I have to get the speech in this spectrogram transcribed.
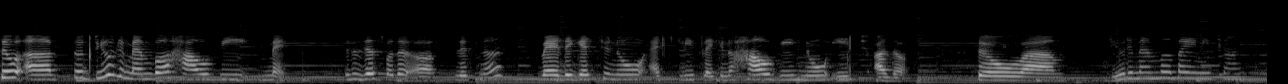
So, uh, so do you remember how we met? This is just for the uh, listeners, where they get to know at least, like you know, how we know each other. So, um, do you remember by any chance?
